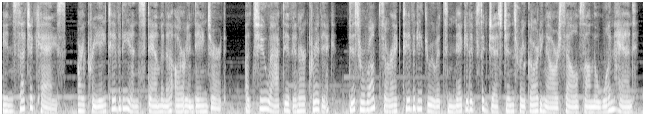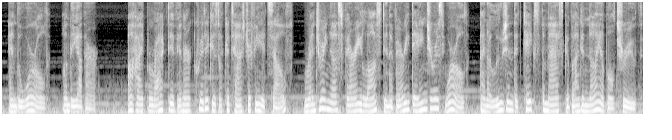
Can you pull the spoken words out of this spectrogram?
In such a case, our creativity and stamina are endangered. A too active inner critic disrupts our activity through its negative suggestions regarding ourselves on the one hand, and the world, on the other. A hyperactive inner critic is a catastrophe itself, rendering us very lost in a very dangerous world, an illusion that takes the mask of undeniable truth.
